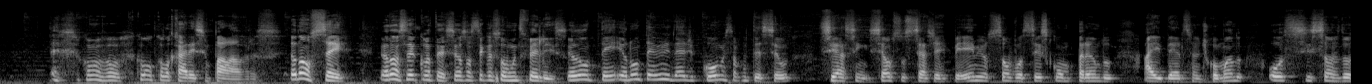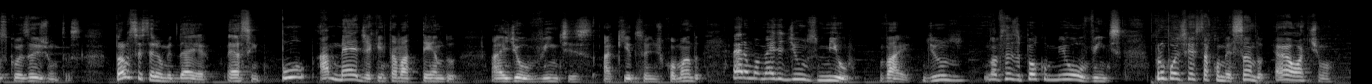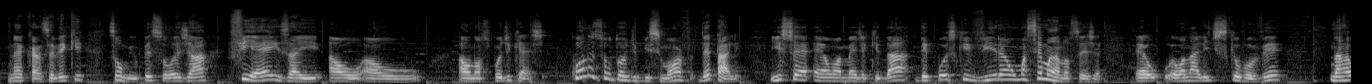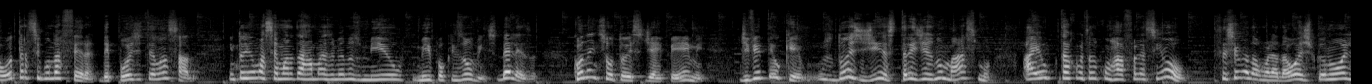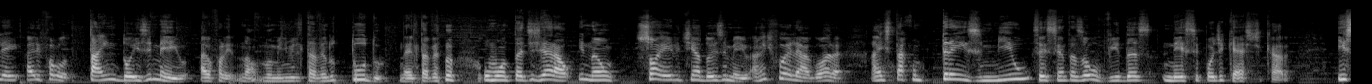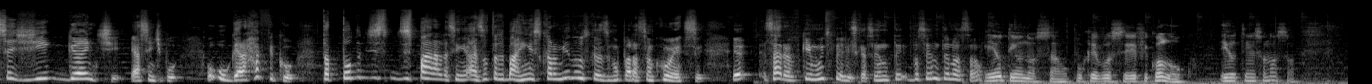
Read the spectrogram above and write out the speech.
Como eu vou como eu colocar isso em palavras? Eu não sei. Eu não sei o que aconteceu, só sei que eu sou muito feliz. Eu não tenho, eu não tenho ideia de como isso aconteceu. Se é assim, se é o sucesso de RPM ou são vocês comprando a ideia do centro de comando ou se são as duas coisas juntas. Para vocês terem uma ideia, é assim, por a média que a gente tava tendo aí de ouvintes aqui do centro de comando era uma média de uns mil vai, de uns 900 e pouco mil ouvintes. Para um podcast que está começando, é ótimo, né, cara? Você vê que são mil pessoas já fiéis aí ao, ao, ao nosso podcast. Quando soltou de Beast Morph, detalhe, isso é, é, uma média que dá depois que vira uma semana, ou seja, é o, é o Analytics que eu vou ver na outra segunda-feira, depois de ter lançado. Então em uma semana dava mais ou menos mil, mil e pouquinhos ouvintes. Beleza. Quando a gente soltou esse de RPM, devia ter o quê? Uns dois dias, três dias no máximo, Aí eu tava comentando com o Rafa, falei assim, ô, você chegou a dar uma olhada hoje? Porque eu não olhei. Aí ele falou, tá em 2,5. Aí eu falei, não, no mínimo ele tá vendo tudo, né? Ele tá vendo o montante geral. E não, só ele tinha 2,5. A gente foi olhar agora, a gente tá com 3.600 ouvidas nesse podcast, cara. Isso é gigante. É assim, tipo, o, o gráfico tá todo dis disparado, assim. As outras barrinhas ficaram minúsculas em comparação com esse. Eu, sério, eu fiquei muito feliz, cara. Você não, tem, você não tem noção. Eu tenho noção, porque você ficou louco. Eu tenho essa noção.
